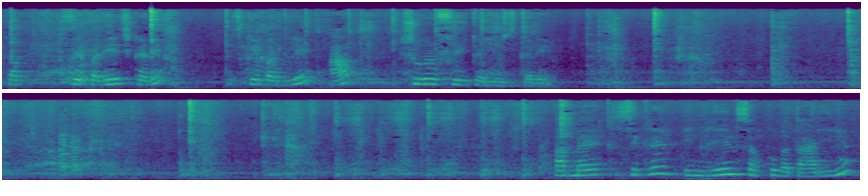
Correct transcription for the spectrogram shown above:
का से परहेज करें। इसके बदले आप शुगर फ्री का यूज़ करें। अब मैं सीक्रेट इंग्रेडिएंट्स आपको बता रही हूँ।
